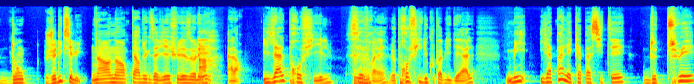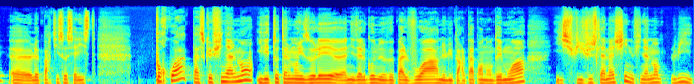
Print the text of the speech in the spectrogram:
Donc, je dis que c'est lui. Non, non, perdu Xavier, je suis désolé. Ah. Alors, il a le profil, c'est Mhm. vrai, le profil du coupable idéal, mais il n'a pas les capacités de tuer euh, le Parti socialiste. Pourquoi? Parce que finalement, il est totalement isolé. euh, Anne Hidalgo ne veut pas le voir, ne lui parle pas pendant des mois. Il suit juste la machine. Finalement, lui,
